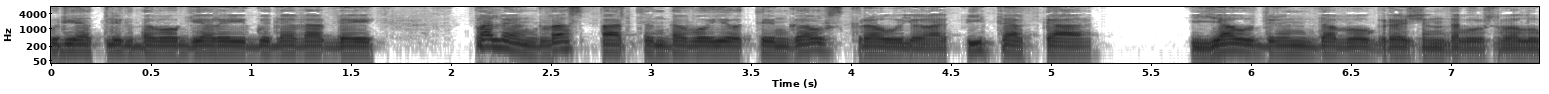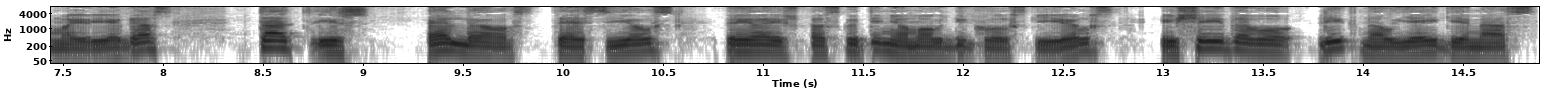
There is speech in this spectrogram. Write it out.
kurį atlikdavo gerai įgudę vergai, palengva spartindavo jo tingaus kraujo apytaką, jaudrindavo, gražindavo žvalumą ir jėgas, tad iš Elios Tesijaus, tai yra iš paskutinio maudyklos skyriaus, išeidavo lyg naujai gimęs,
